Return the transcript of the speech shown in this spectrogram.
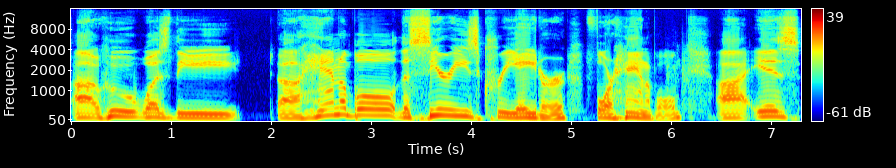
uh, who was the uh, Hannibal, the series creator for Hannibal, uh, is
